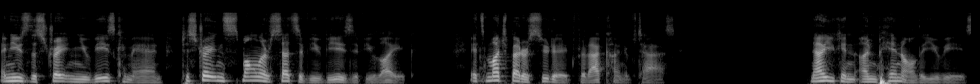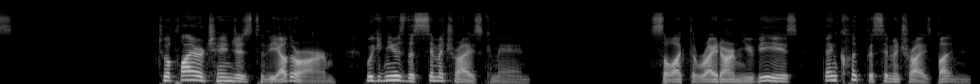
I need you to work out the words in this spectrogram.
and use the Straighten UVs command to straighten smaller sets of UVs if you like. It's much better suited for that kind of task. Now you can unpin all the UVs. To apply our changes to the other arm, we can use the Symmetrize command. Select the right arm UVs, then click the Symmetrize button.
